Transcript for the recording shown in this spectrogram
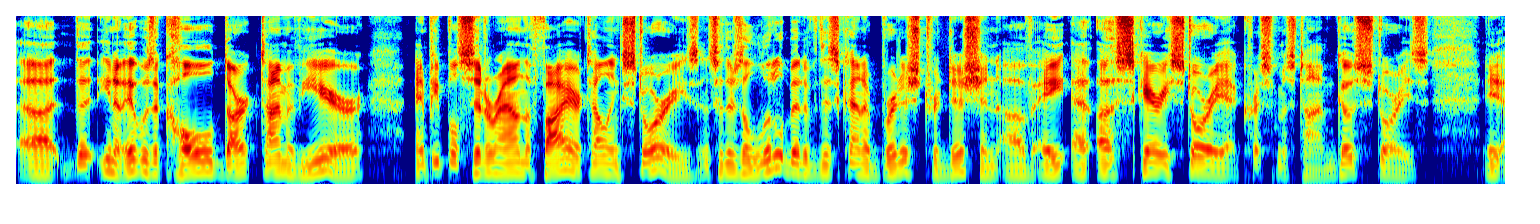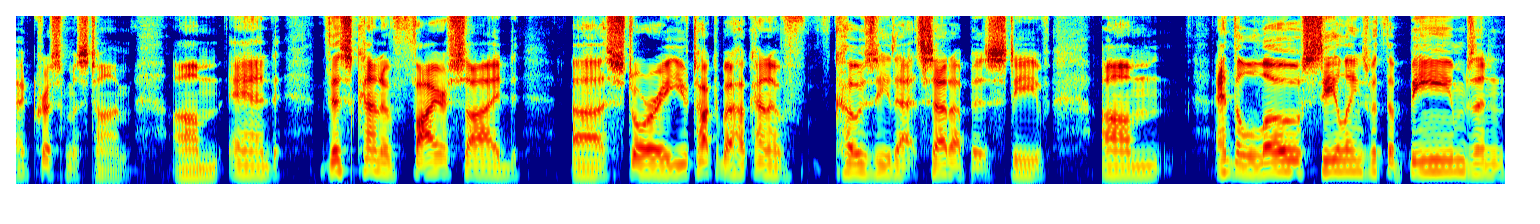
uh, the you know it was a cold, dark time of year, and people sit around the fire telling stories, and so there's a little bit of this kind of British tradition of a a, a scary story at Christmas time, ghost stories at Christmas time, um, and this kind of fireside. Uh, story. You talked about how kind of cozy that setup is, Steve. Um, and the low ceilings with the beams and,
